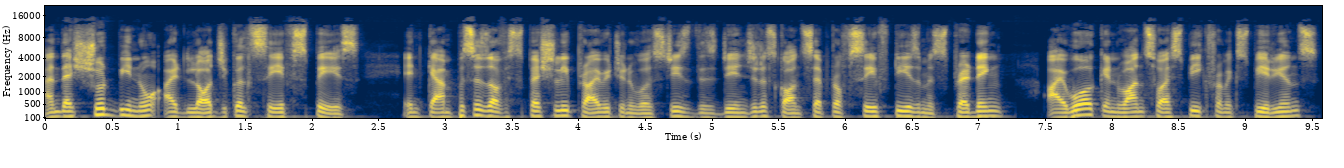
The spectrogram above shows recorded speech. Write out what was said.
and there should be no ideological safe space. In campuses of especially private universities, this dangerous concept of safetyism is spreading. I work in one, so I speak from experience.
